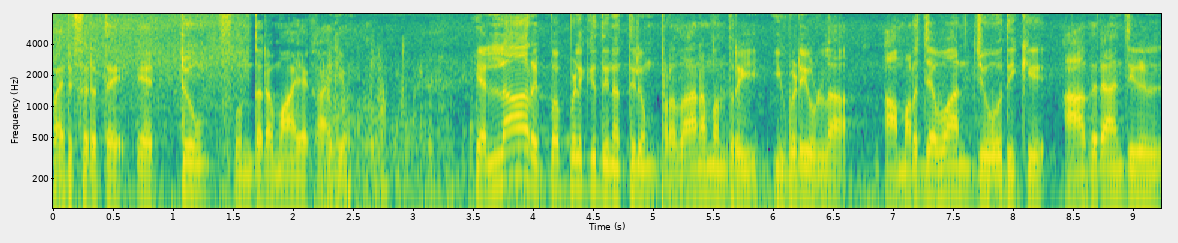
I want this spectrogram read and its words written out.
പരിസരത്തെ ഏറ്റവും സുന്ദരമായ കാര്യം. എല്ലാ റിപ്പബ്ലിക് ദിനത്തിലും പ്രധാനമന്ത്രി ഇവിടെയുള്ള അമർ ജവാൻ ജ്യോതിക്ക് ആദരാഞ്ജലികൾ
